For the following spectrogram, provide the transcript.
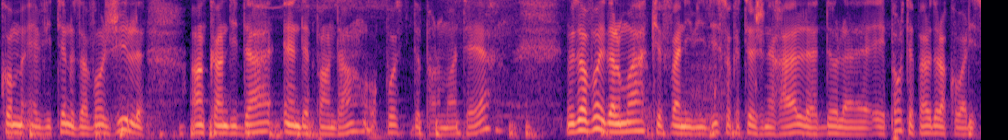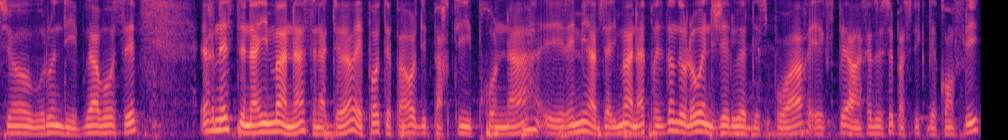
Comme invité, nous avons Jules, un candidat indépendant au poste de parlementaire. Nous avons également Kefani Bizi, secrétaire général et porte-parole de la coalition Burundi Bwabose. Ernest Nahimana, sénateur et porte-parole du parti PRONA, et Rémi Havzalimana, président de l'ONG Lueur d'Espoir et expert en résolution pacifique des conflits.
